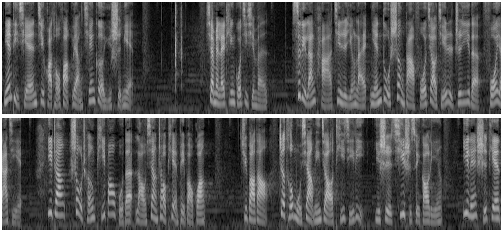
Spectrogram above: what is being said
年底前计划投放两千个于市面。下面来听国际新闻：斯里兰卡近日迎来年度盛大佛教节日之一的佛牙节，一张瘦成皮包骨的老象照片被曝光。据报道，这头母象名叫提吉利，已是七十岁高龄，一连十天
